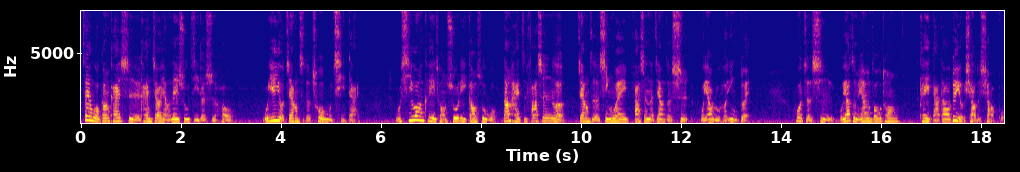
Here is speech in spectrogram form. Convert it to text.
在我刚开始看教养类书籍的时候，我也有这样子的错误期待。我希望可以从书里告诉我，当孩子发生了这样子的行为，发生了这样的事，我要如何应对，或者是我要怎么样沟通，可以达到最有效的效果。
